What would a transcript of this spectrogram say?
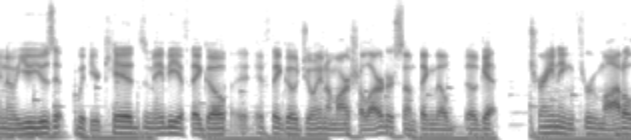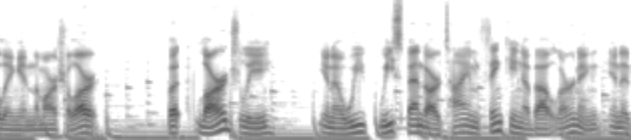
you know you use it with your kids. Maybe if they go if they go join a martial art or something they'll they'll get training through modeling in the martial art. But largely you know we we spend our time thinking about learning in a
